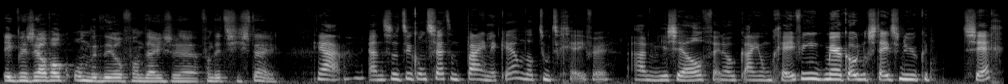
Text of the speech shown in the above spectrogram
ik ben zelf ook onderdeel van, deze, van dit systeem. Ja, en het is natuurlijk ontzettend pijnlijk hè, om dat toe te geven aan jezelf en ook aan je omgeving. Ik merk ook nog steeds nu ik het zeg,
